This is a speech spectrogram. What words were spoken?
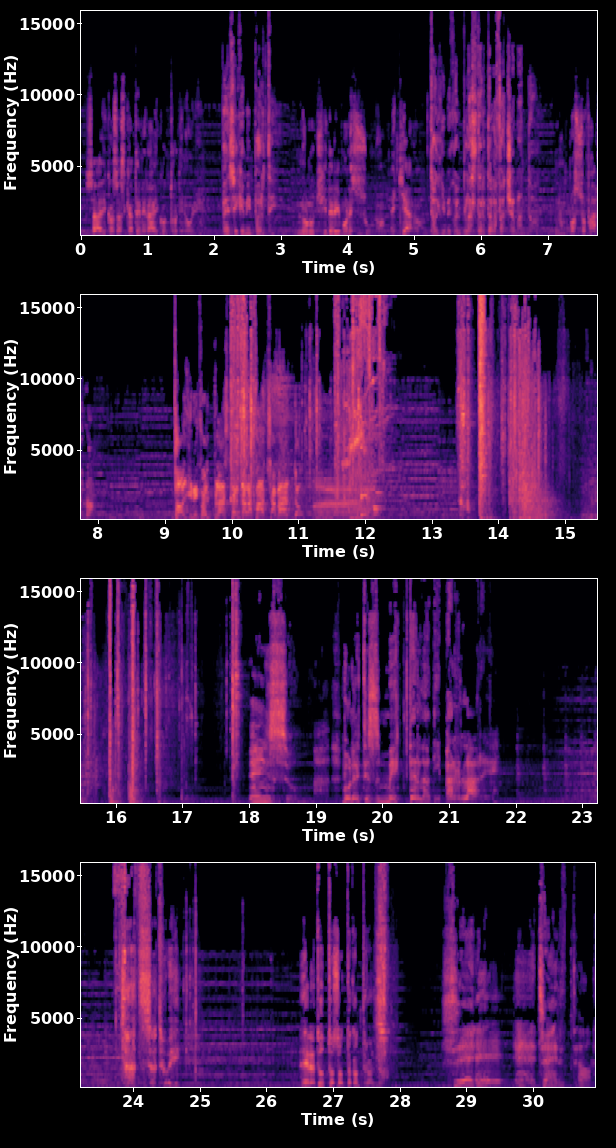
Sai cosa scatenerai contro di noi? Pensi che mi importi? Non uccideremo nessuno, è chiaro? Toglimi quel blaster dalla faccia, Mando. Non posso farlo. Toglimi quel blaster dalla faccia, Mando! Fermo! Insomma, volete smetterla di parlare? Tazza, tu. eh? Era tutto sotto controllo. Sì, certo.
